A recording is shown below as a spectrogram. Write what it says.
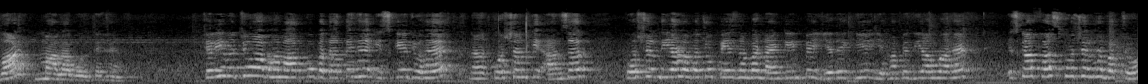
वर्णमाला बोलते हैं। चलिए बच्चों, अब हम आपको बताते हैं इसके जो है क्वेश्चन के आंसर क्वेश्चन दिया है बच्चों पेज नंबर 19 पे, ये देखिए, यहाँ पे दिया हुआ है। इसका फ़र्स्ट क्वेश्चन है बच्चों,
